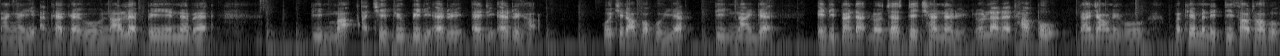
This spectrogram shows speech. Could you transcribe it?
နိုင်ငံရေးအခက်အခဲကိုနားလည်ပေးရင်းနဲ့ပဲ ပြီးမှအခြေပြု PDF တွေ ADF တွေဟာကိုချစ်တော့ပေါ်ကိုရက်တည်နိုင်တဲ့ independent logistic channel တွေလွတ်လပ်တဲ့ထောက်ပို့လမ်းကြောင်းတွေကိုမဖြစ်မနေတိစောက်ထားဖို့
